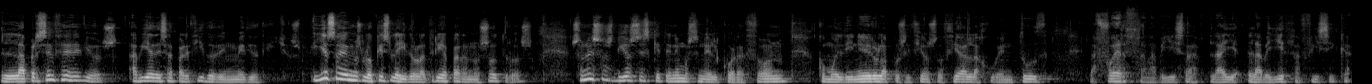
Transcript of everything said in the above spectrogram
la presencia de Dios había desaparecido de en medio de ellos. Y ya sabemos lo que es la idolatría para nosotros. Son esos dioses que tenemos en el corazón, como el dinero, la posición social, la juventud, la fuerza, la belleza, la, belleza física,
